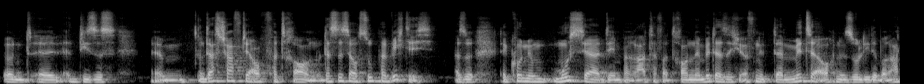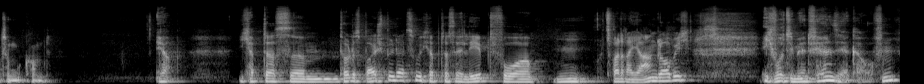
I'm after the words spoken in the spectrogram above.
Und äh, dieses ähm, und das schafft ja auch Vertrauen. Und das ist auch super wichtig. Also der Kunde muss ja dem Berater vertrauen, damit er sich öffnet, damit er auch eine solide Beratung bekommt. Ja, ich habe das, ähm, ein tolles Beispiel dazu, ich habe das erlebt vor hm, zwei, drei Jahren, glaube ich. Ich wollte mir einen Fernseher kaufen,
